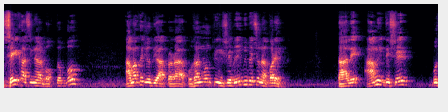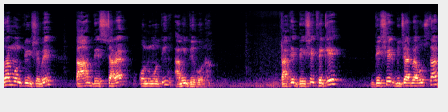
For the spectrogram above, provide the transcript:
শেখ হাসিনার বক্তব্য আমাকে যদি আপনারা প্রধানমন্ত্রী হিসেবেই বিবেচনা করেন, তাহলে আমি দেশের প্রধানমন্ত্রী হিসেবে তার দেশ ছাড়ার অনুমতি আমি দেব না। তাকে দেশে থেকে দেশের বিচার ব্যবস্থার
